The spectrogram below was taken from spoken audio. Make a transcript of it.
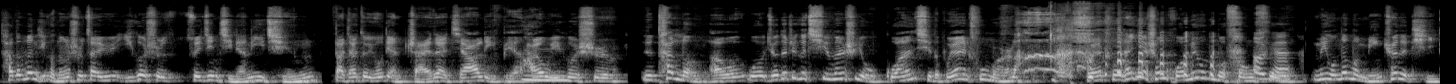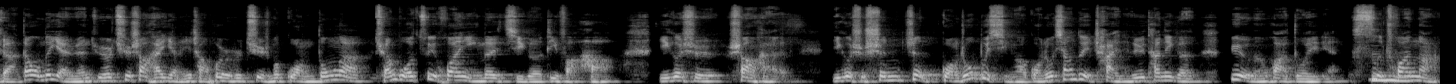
它的问题可能是在于，一个是最近几年的疫情，大家都有点宅在家里边，还有一个是呃太冷了。我我觉得这个气温是有关系的，不愿意出门了，不愿意出门。他夜生活没有那么丰富，没有那么明确的体感。但我们的演员，比如去上海演了一场，或者是去什么广东啊，全国最欢迎。的几个地方哈，一个是上海，一个是深圳，广州不行啊，广州相对差一点，因为它那个粤文化多一点。四川呐，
